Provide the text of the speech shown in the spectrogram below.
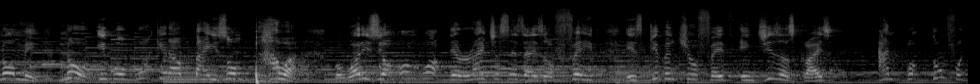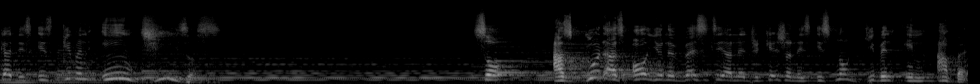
know me? No, he will work it out by his own power. But what is your own work? The righteousness that is of faith is given through faith in Jesus Christ. And but don't forget this, is given in Jesus. So, as good as all university and education is, it's not given in Harvard.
